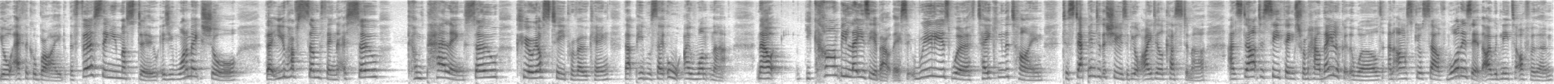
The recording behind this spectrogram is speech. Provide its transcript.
your ethical bribe. The first thing you must do is you want to make sure that you have something that is so compelling, so curiosity provoking that people say, oh, I want that. Now, you can't be lazy about this. It really is worth taking the time to step into the shoes of your ideal customer and start to see things from how they look at the world and ask yourself, what is it that I would need to offer them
